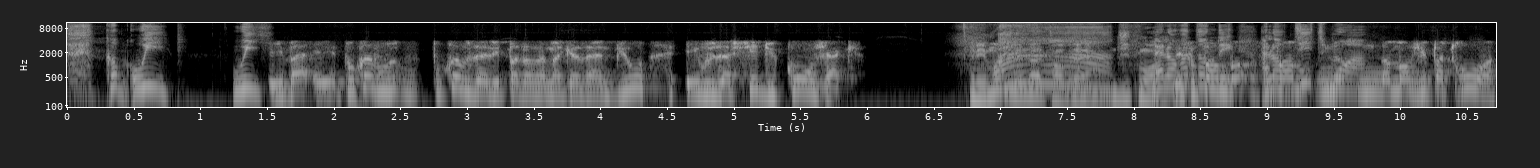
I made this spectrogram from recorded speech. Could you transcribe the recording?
Comme oui, oui. Et ben, et pourquoi vous pourquoi vous n'allez pas dans un magasin bio et vous achetez du konjac? Mais moi, je Ah. note en vrai. hein. Dites-moi. Mais alors, Mais faut pas attendez, en- faut alors pas- dites-moi. Ne, ne mangez pas trop, hein,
